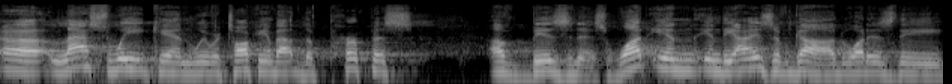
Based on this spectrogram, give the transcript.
uh, last week and we were talking about the purpose of business. What, in, in the eyes of God, what is the,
